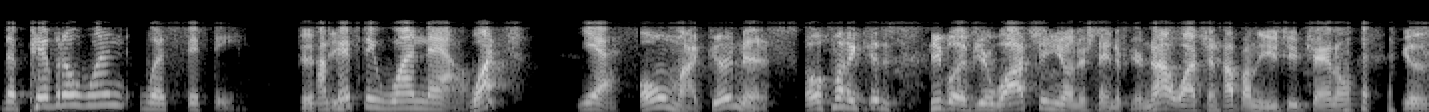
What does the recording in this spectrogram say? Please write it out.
the pivotal one was fifty. 50? I'm 51 now. What? Yes. Oh my goodness. Oh my goodness. People, if you're watching, you understand. If you're not watching, hop on the YouTube channel because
